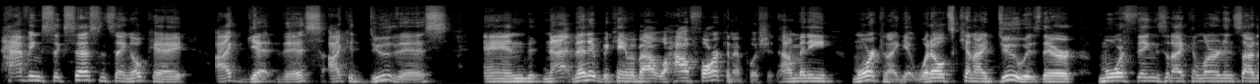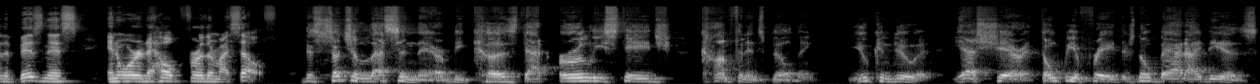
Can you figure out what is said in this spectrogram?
having success, and saying, "Okay, I get this. I could do this." And not, then it became about, well, how far can I push it? How many more can I get? What else can I do? Is there more things that I can learn inside of the business in order to help further myself? There's such a lesson there because that early stage confidence building. You can do it. Yes, share it. Don't be afraid. There's no bad ideas.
